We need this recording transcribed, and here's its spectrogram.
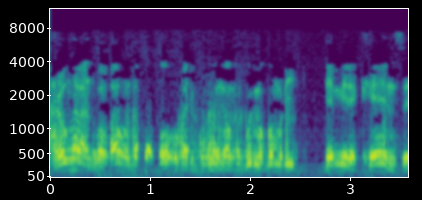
hariho nk'abantu bahunze bari guhunga ngo ubwima bwo muri demire kenze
